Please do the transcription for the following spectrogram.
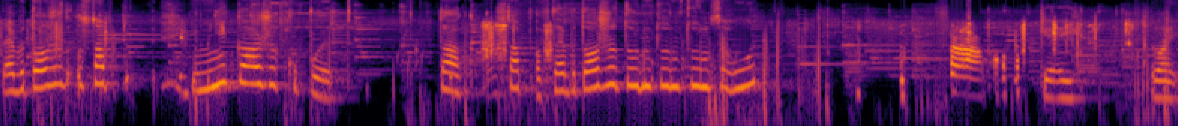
Тебе теж Остап і мені каже купити. Так, Остап, а в тебе теж тун-тун-тун Сагур? Так. Окей. Давай.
